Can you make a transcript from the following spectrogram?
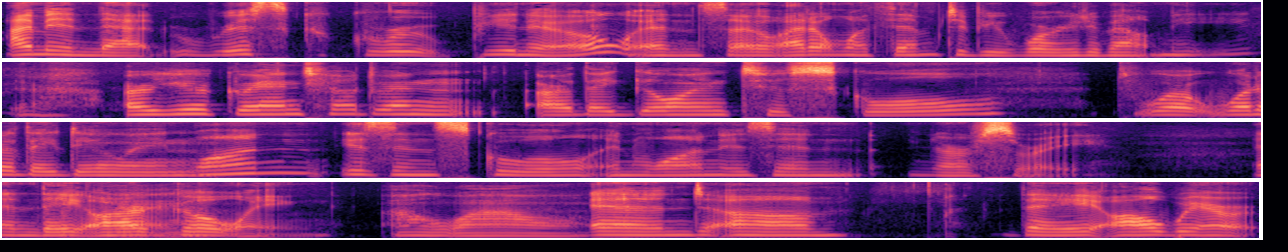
I'm in that risk group you know and so I don't want them to be worried about me either Are your grandchildren? Are they going to school? What What are they doing? one is in school and one is in nursery and they are going Oh wow! and um, they all wear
